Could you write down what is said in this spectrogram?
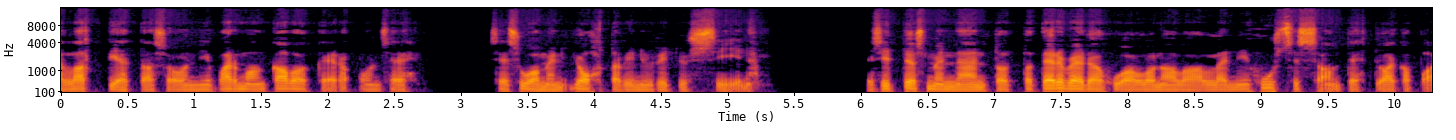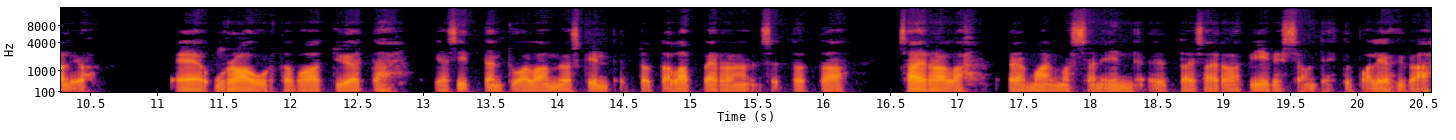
lattiatasoon, niin varmaan Kavoker on se, se Suomen johtavin yritys siinä. Ja sitten jos mennään tota, terveydenhuollon alalle, niin HUSissa on tehty aika paljon uraurtavaa työtä. Ja sitten tuolla on myöskin tota, Lappeenrannan tota, sairaala maailmassa niin, tai sairaalapiirissä on tehty paljon hyvää,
